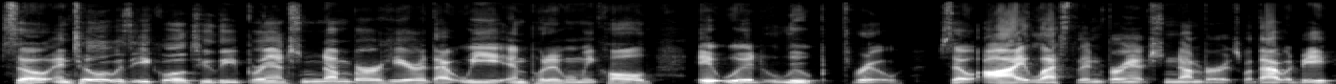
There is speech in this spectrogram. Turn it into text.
So until it was equal to the branch number here that we inputted when we called, it would loop through. So i less than branch number is what that would be.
